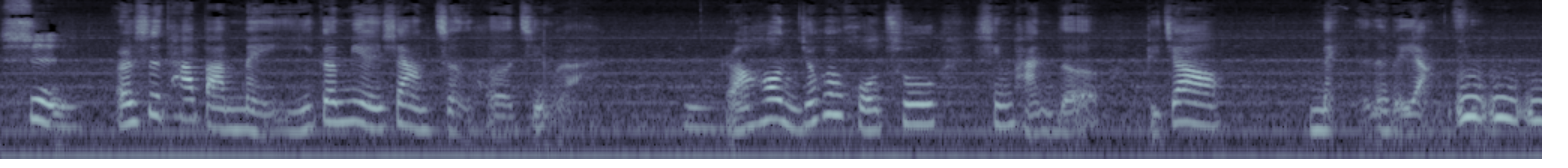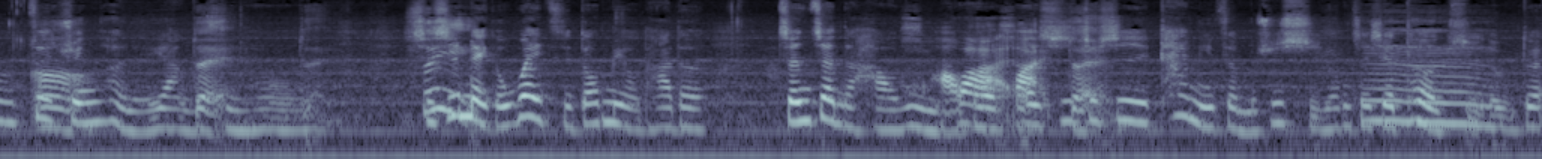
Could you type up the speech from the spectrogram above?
是，而是他把每一个面相整合进来。嗯然后你就会活出星盘的比较美的那个样子。嗯嗯嗯，最嗯均衡的样子对哦。对，所其实以每个位置都没有它的真正的好与坏而是就是看你怎么去使用这些特质，嗯对不对？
